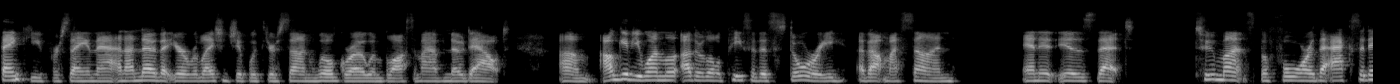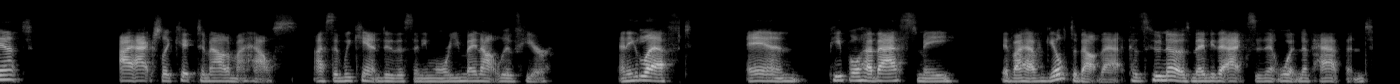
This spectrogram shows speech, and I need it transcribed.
thank you for saying that. And I know that your relationship with your son will grow and blossom. I have no doubt. Um, I'll give you one other little piece of this story about my son. And it is that two months before the accident, I actually kicked him out of my house. I said, We can't do this anymore. You may not live here. And he left. And people have asked me, if I have guilt about that, because who knows, maybe the accident wouldn't have happened.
